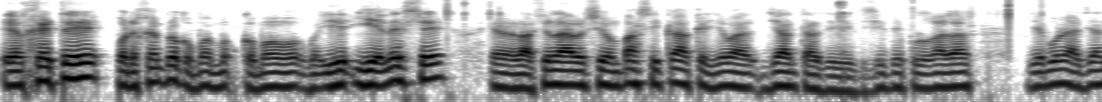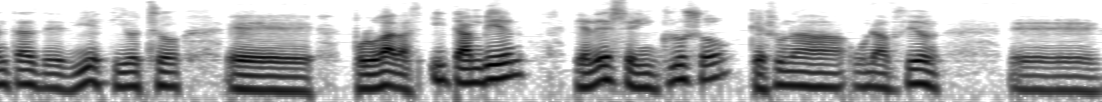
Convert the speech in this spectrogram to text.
el GT, por ejemplo, como, y, el S, en relación a la versión básica, que lleva llantas de 17 pulgadas, lleva unas llantas de 18 eh, pulgadas. Y también el S incluso, que es una, una opción eh,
